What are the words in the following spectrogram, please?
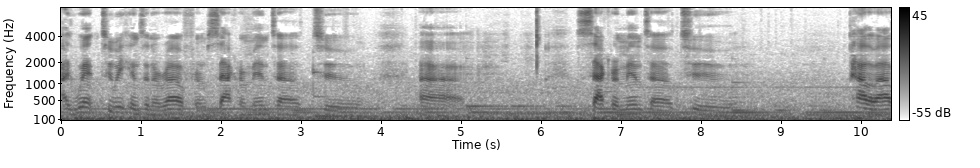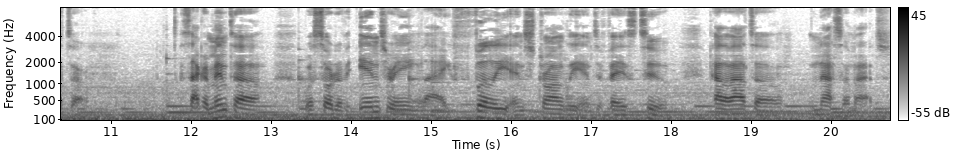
I went two weekends in a row from Sacramento to um, Sacramento to Palo Alto. Sacramento was sort of entering like fully and strongly into phase two. Palo Alto, not so much.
